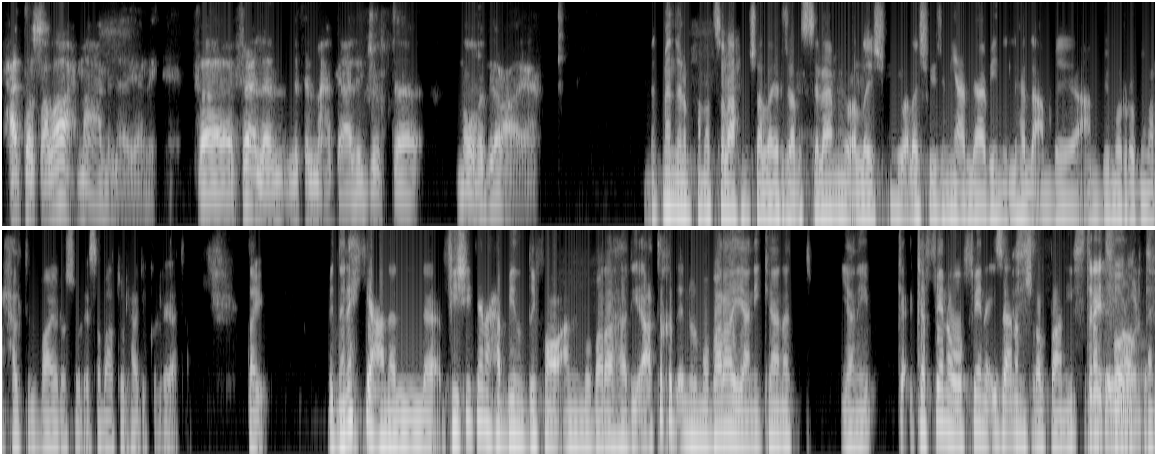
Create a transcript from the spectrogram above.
حتى صلاح ما عملها يعني. ففعلا مثل ما حكى علي جوتا موهبة رائعة. نتمنى لمحمد صلاح إن شاء الله يرجع بالسلامة والله يشفيه والله يشفي جميع اللاعبين اللي هلأ عم عم بيمروا بمرحلة الفيروس والإصابات والهذه كلياتها. طيب بدنا نحكي عن ال... في شيء ثاني حابين نضيفه عن المباراة هذه؟ أعتقد إنه المباراة يعني كانت يعني كفينا ووفينا إذا أنا مش غلطان. straightforward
